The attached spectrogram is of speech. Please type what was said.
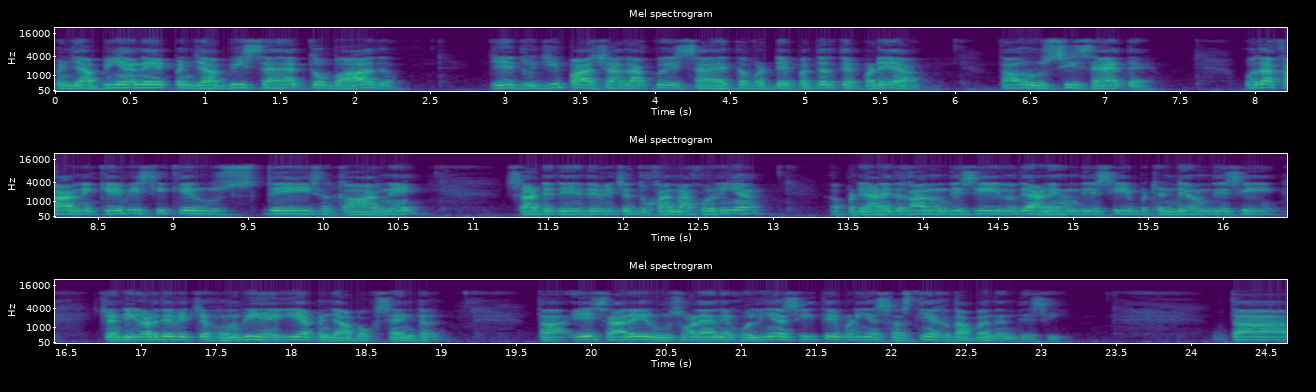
ਪੰਜਾਬੀਆਂ ਨੇ ਪੰਜਾਬੀ ਸਾਹਿਤ ਤੋਂ ਬਾਅਦ ਜੇ ਦੂਜੀ ਭਾਸ਼ਾ ਦਾ ਕੋਈ ਸਾਹਿਤ ਵੱਡੇ ਪੱਧਰ ਤੇ ਪੜ੍ਹਿਆ ਤਾਂ ਉਹ ਰੂਸੀ ਸਹਿਤ ਹੈ। ਉਹਦਾ ਕਾਰਨ ਇੱਕ ਇਹ ਵੀ ਸੀ ਕਿ ਰੂਸ ਦੀ ਸਰਕਾਰ ਨੇ ਸਾਡੇ ਦੇਸ਼ ਦੇ ਵਿੱਚ ਦੁਕਾਨਾਂ ਖੋਲੀਆਂ। ਪਟਿਆਲੇ ਦੁਕਾਨ ਹੁੰਦੀ ਸੀ, ਲੁਧਿਆਣੇ ਹੁੰਦੀ ਸੀ, ਬਠਿੰਡੇ ਹੁੰਦੀ ਸੀ, ਚੰਡੀਗੜ੍ਹ ਦੇ ਵਿੱਚ ਹੁਣ ਵੀ ਹੈਗੀ ਆ ਪੰਜਾਬ ਬੁੱਕ ਸੈਂਟਰ। ਤਾਂ ਇਹ ਸਾਰੇ ਰੂਸ ਵਾਲਿਆਂ ਨੇ ਖੋਲੀਆਂ ਸੀ ਤੇ ਬੜੀਆਂ ਸਸਤੀਆਂ ਕਿਤਾਬਾਂ ਦਿੰਦੇ ਸੀ। ਤਾਂ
